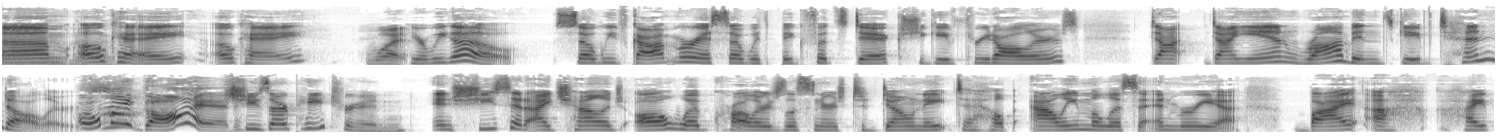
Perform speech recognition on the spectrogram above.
Um. Okay. Okay. What? Here we go. So we've got Marissa with Bigfoot's dick. She gave three dollars. Di- Diane Robbins gave $10. Oh my God. She's our patron. And she said, I challenge all web crawlers listeners to donate to help Ali, Melissa, and Maria buy a hy-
